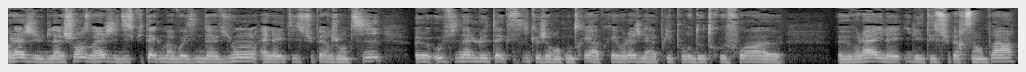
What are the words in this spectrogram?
Voilà, j'ai eu de la chance, voilà, j'ai discuté avec ma voisine d'avion, elle a été super gentille. Euh, au final, le taxi que j'ai rencontré après, voilà, je l'ai appelé pour d'autres fois. Euh, euh, voilà, il, a, il était super sympa.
